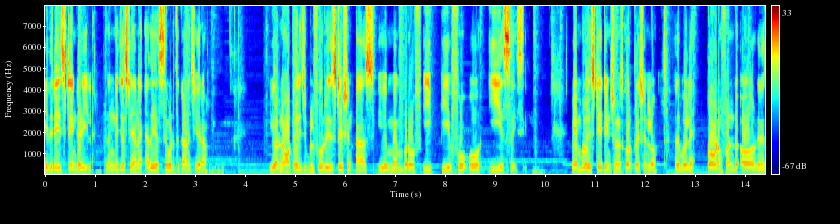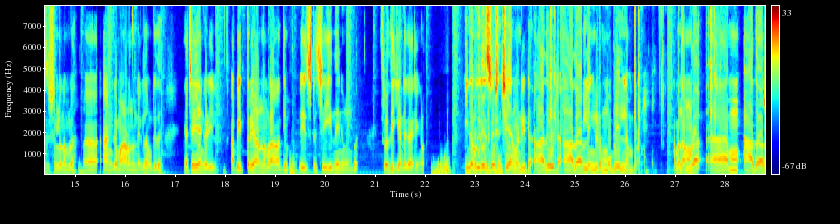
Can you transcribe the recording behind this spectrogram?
ഇത് രജിസ്റ്റർ ചെയ്യാൻ കഴിയില്ല. നിങ്ങൾക്ക് ജസ്റ്റ് ഞാൻ അത് എസ് കൊടുത്ത് കാണിച്ചു തരാം. You are not eligible for registration as a member of E P F O or E S I C ഇപ്പോൾ എംപ്ലോയി സ്റ്റേറ്റ് ഇൻഷുറൻസ് കോർപ്പറേഷനിലോ അതുപോലെ പ്രോവിഡൻ ഫണ്ട് ഓർഗനൈസേഷനിലോ നമ്മൾ അംഗമാണെന്നുണ്ടെങ്കിൽ നമുക്കിത് ചെയ്യാൻ കഴിയില്ല. അപ്പോൾ ഇത്രയാണ് നമ്മൾ ആദ്യം രജിസ്റ്റർ ചെയ്യുന്നതിന് മുമ്പ് ശ്രദ്ധിക്കേണ്ട കാര്യങ്ങൾ. ഇനി നമുക്ക് രജിസ്ട്രേഷൻ ചെയ്യാൻ വേണ്ടിയിട്ട് ആദ്യമായിട്ട് ആധാർ ലിങ്ക്ഡ് മൊബൈൽ നമ്പർ. അപ്പോൾ നമ്മൾ ആധാർ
